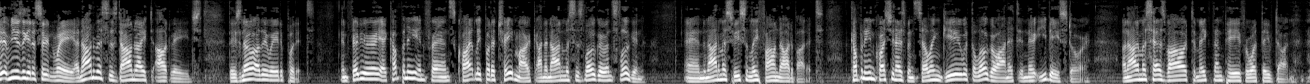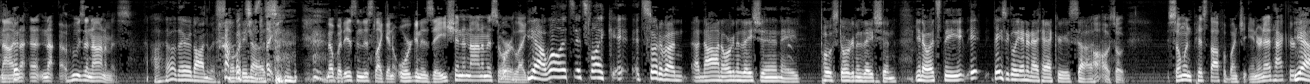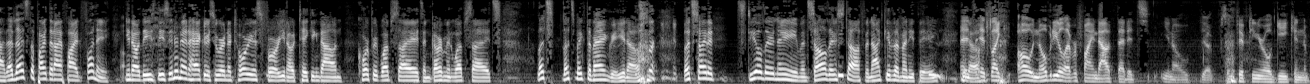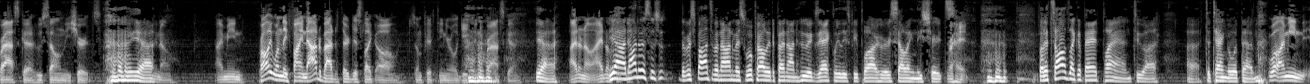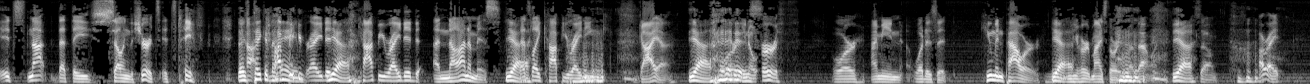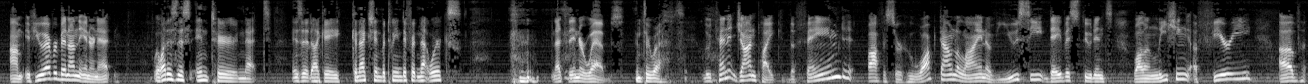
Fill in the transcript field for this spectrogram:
amusing in a certain way. Anonymous is downright outraged. There's no other way to put it. In February, a company in France quietly put a trademark on Anonymous's logo and slogan, and Anonymous recently found out about it. The company in question has been selling gear with the logo on it in their eBay store. Anonymous has vowed to make them pay for what they've done. Now, no- uh, no- who's anonymous? Uh, oh, they're anonymous. Nobody knows. like- no, but isn't this like an organization anonymous or like? yeah, well, it's it's like it, it's sort of a, a non-organization, a post-organization. You know, it's the it, basically internet hackers. Uh, Oh, so someone pissed off a bunch of internet hackers? Yeah, that, that's the part that I find funny. You know, these these internet hackers who are notorious for you know taking down corporate websites and government websites. Let's let's make them angry. You know, let's try to steal their name and sell their stuff and not give them anything. You It's, it's like, oh, nobody will ever find out that it's, you know, uh, some 15 year old geek in Nebraska who's selling these shirts. yeah, You know, I mean, probably when they find out about it, they're just like, oh, some 15 year old geek in Nebraska. yeah, I don't know. I don't yeah. Anonymous. Is, the response of anonymous will probably depend on who exactly these people are who are selling these shirts. Right. But it sounds like a bad plan to uh, uh, to tangle with them. Well, I mean, it's not that they selling the shirts; it's they've They've taken the name. copyrighted, Yeah. copyrighted anonymous. Yeah. that's like copyrighting Gaia Yeah, or you know. Earth, or I mean, what is it? Human power. Yeah. you heard my story about that one. Yeah. So, all right. Um, if you ever been on the internet, What is this internet? Is it like a connection between different networks? that's the interwebs. Interwebs. Lieutenant John Pike, the famed officer who walked down a line of UC Davis students while unleashing a fury of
